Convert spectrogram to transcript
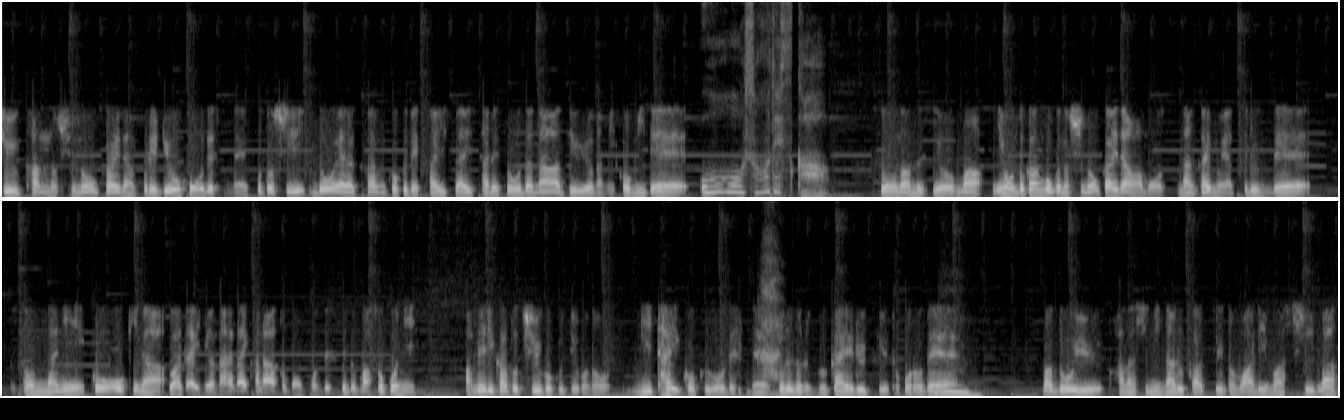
中韓の首脳会談、これ両方ですね、今年どうやら韓国で開催されそうだなというような見込みで、おお、そうですか。そうなんですよ、まあ、日本と韓国の首脳会談はもう何回もやってるんで、そんなにこう大きな話題にはならないかなとも思うんですけど、まあ、そこにアメリカと中国っていうこの2大国をですね、それぞれ迎えるっていうところで、うん、まあ、どういう話になるかっていうのもありますし、ま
